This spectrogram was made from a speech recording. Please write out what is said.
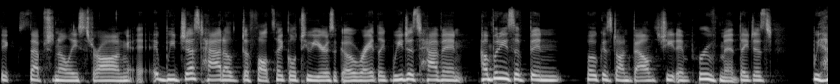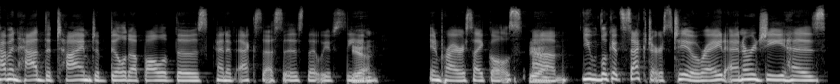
exceptionally strong. We just had a default cycle two years ago, right? Like we just haven't, companies have been focused on balance sheet improvement. They just, we haven't had the time to build up all of those kind of excesses that we've seen. Yeah in prior cycles. Yeah. Um, you look at sectors too, right? Energy has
